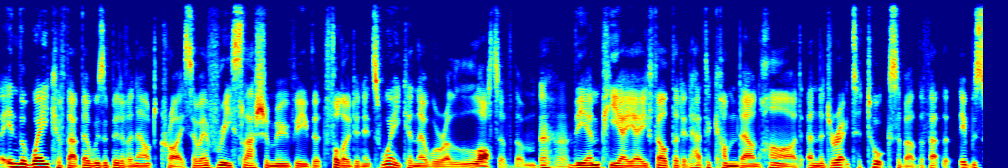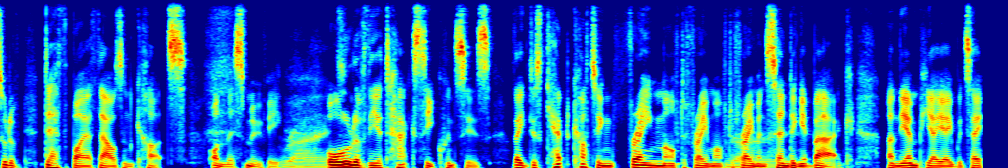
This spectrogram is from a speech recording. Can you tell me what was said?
in the wake of that, there was a bit of an outcry. So every slasher movie that followed in its wake, and there were a lot of them, Uh-huh. the MPAA felt that it had to come down hard. And the director talks about the fact that it was sort of death by a thousand cuts on this movie. Right. All of the attack sequences, they just kept cutting frame after frame after frame and sending it back. And the MPAA would say,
